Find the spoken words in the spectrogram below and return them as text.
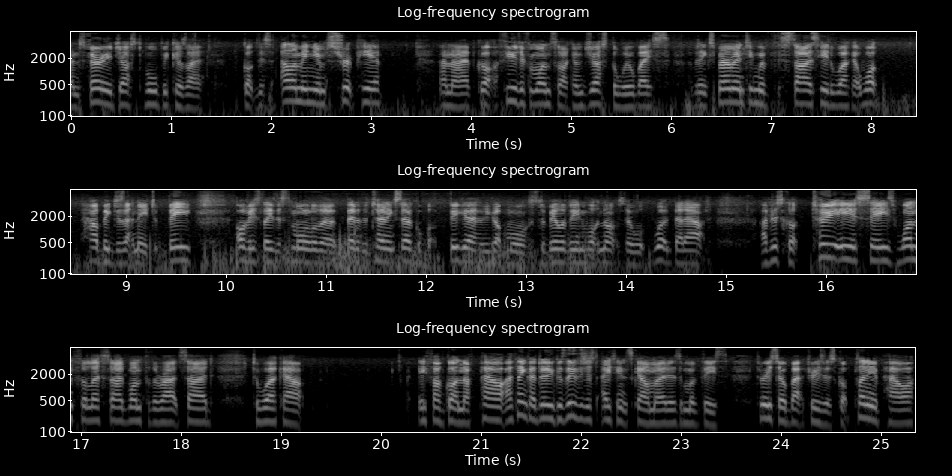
and it's very adjustable because I got this aluminium strip here and I've got a few different ones so I can adjust the wheelbase. I've been experimenting with the size here to work out what how big does that need to be. Obviously the smaller the better the turning circle but bigger we got more stability and whatnot so we'll work that out. I've just got two ESCs, one for the left side, one for the right side to work out if I've got enough power. I think I do because these are just 18 scale motors and with these three cell batteries it's got plenty of power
